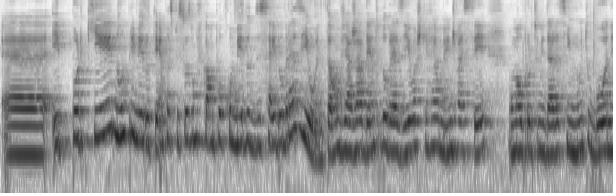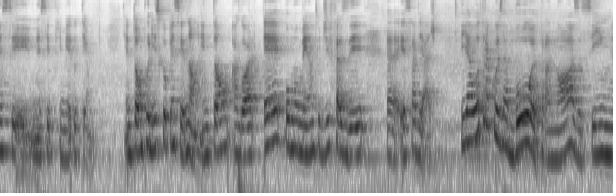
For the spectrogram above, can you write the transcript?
É, e porque num primeiro tempo as pessoas vão ficar um pouco com medo de sair do Brasil. Então viajar dentro do Brasil acho que realmente vai ser uma oportunidade assim muito boa nesse nesse primeiro tempo. Então por isso que eu pensei, não, então agora é o momento de fazer uh, essa viagem. E a outra coisa boa para nós, assim,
